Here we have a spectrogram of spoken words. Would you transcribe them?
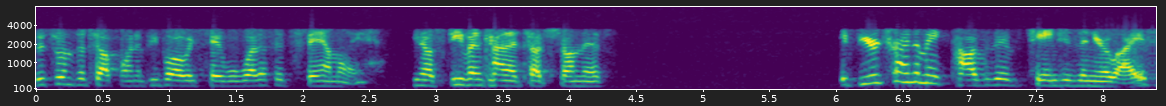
This one's a tough one, and people always say, "Well, what if it's family?" You know, Stephen kind of touched on this. If you're trying to make positive changes in your life,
